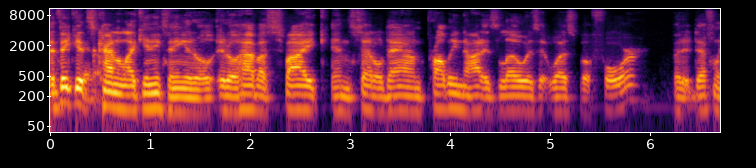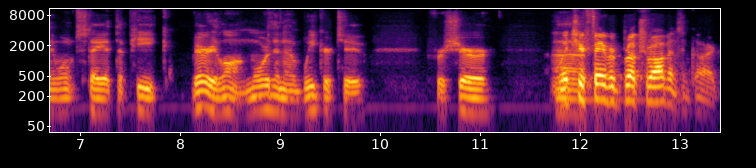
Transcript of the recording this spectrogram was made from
I think it's you know. kind of like anything. It'll it'll have a spike and settle down. Probably not as low as it was before, but it definitely won't stay at the peak very long, more than a week or two, for sure. What's uh, your favorite Brooks Robinson card?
